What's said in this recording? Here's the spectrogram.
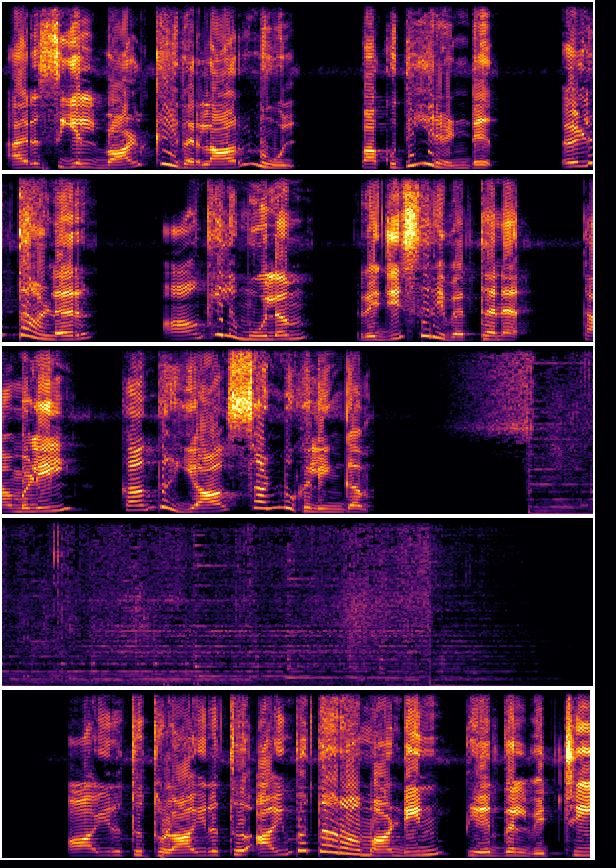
அரசியல் வாழ்க்கை வரலாறு நூல் பகுதி இரண்டு. எழுத்தாளர் ஆங்கில மூலம் ரெஜிசிறி வெத்தன தமிழில் கந்தையா சண்முகலிங்கம். ஆயிரத்து தொள்ளாயிரத்து ஐம்பத்தாறாம் ஆண்டின் தேர்தல் வெற்றி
